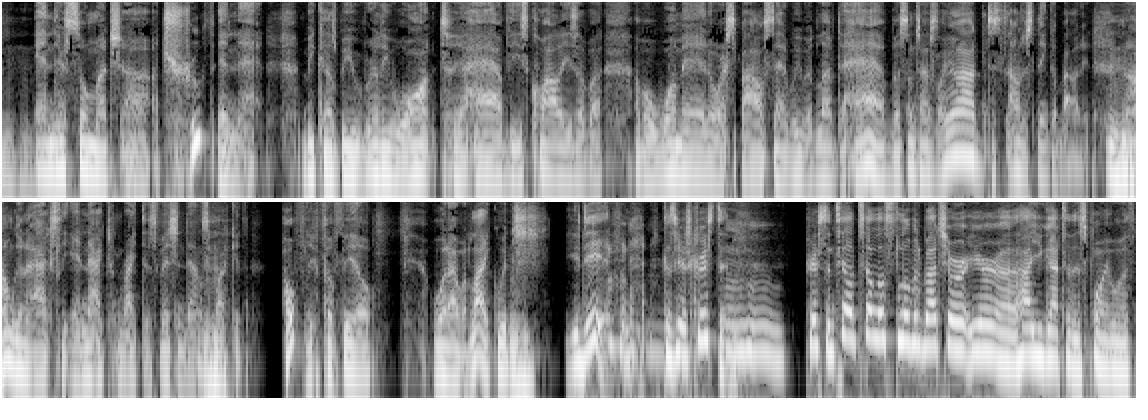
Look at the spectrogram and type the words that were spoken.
Mm-hmm. And there's so much uh, truth in that because we really want to have these qualities of a of a woman or a spouse that we would love to have, but sometimes like, oh, I'll just I'll just think about it. Mm-hmm. No, I'm going to actually enact and write this vision down mm-hmm. so I could hopefully fulfill what I would like, which mm-hmm. You did, because here's Kristen. Mm-hmm. Kristen, tell tell us a little bit about your your uh, how you got to this point with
